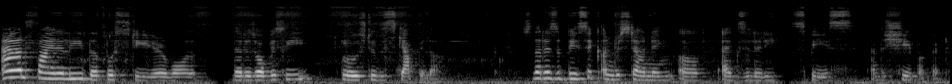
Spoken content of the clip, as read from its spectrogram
and finally the posterior wall that is obviously close to the scapula. So that is a basic understanding of axillary space and the shape of it.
